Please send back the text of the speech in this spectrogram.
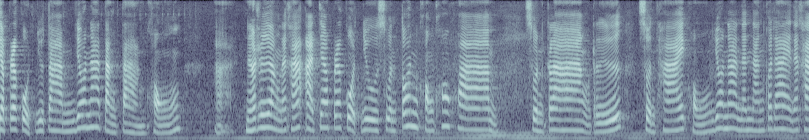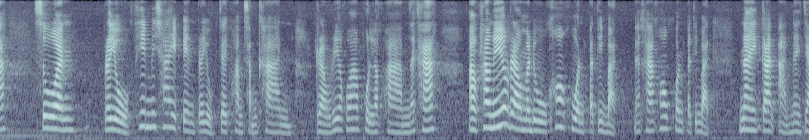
จะปรากฏอยู่ตามย่อหน้าต่างๆของอเนื้อเรื่องนะคะ อาจจะปรากฏอยู่ส่วนต้นของข้อความ ส่วนกลางหรือส่วนท้ายของย่อหน้านั้นๆ ก็ได้นะคะ ส่วนประโยคที่ไม่ใช่เป็นประโยคใจความสำคัญ เราเรียกว่าพลความนะคะเอาคราวนี้เรามาดูข้อควรปฏิบัตินะคะ ข้อควรปฏิบัติในการอ่านในใจ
